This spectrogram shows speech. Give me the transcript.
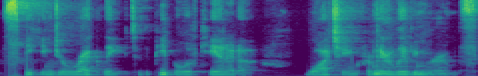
speaking directly to the people of Canada, watching from their living rooms.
